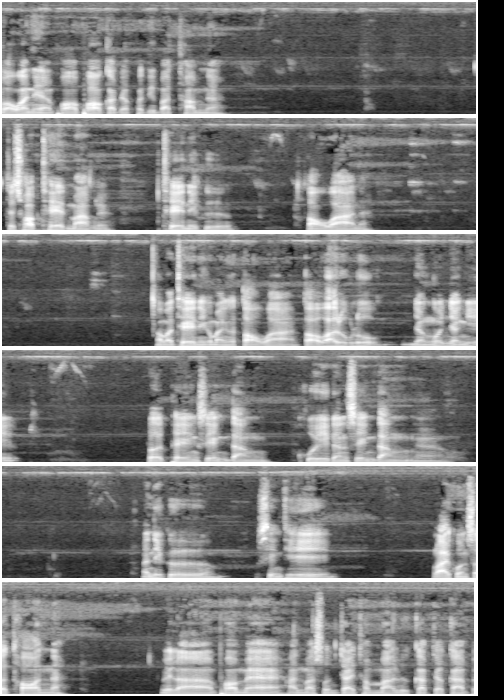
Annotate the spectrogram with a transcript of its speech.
บอกว่าเนี่ย พอพ่อกลับจากปฏิบัติธรรมนะ จะชอบเทศมากเลย เทศนี่คือต่อว่านะเอามาเทศนี่ก็หมายถึงต่อว่า ต่อว่าลูกๆ อย่างง้นอย่างนี้ เปิดเพลงเสียงดัง คุยกันเสียงดัง อันนี้คือสิ่งที่หลายคนสะท้อนนะ เวลาพ่อแม่หันมาสนใจธรรมะ หรือกลับจากการป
